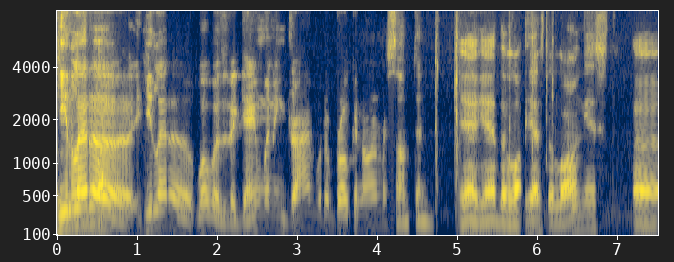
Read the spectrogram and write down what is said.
he let a he let a what was it a game winning drive with a broken arm or something? Yeah, he had the he has the longest uh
